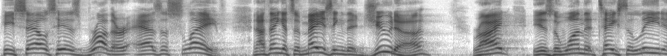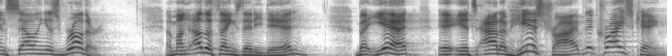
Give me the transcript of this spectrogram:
he sells his brother as a slave. And I think it's amazing that Judah, right, is the one that takes the lead in selling his brother, among other things that he did. But yet, it's out of his tribe that Christ came.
